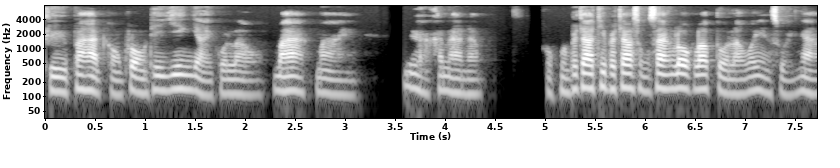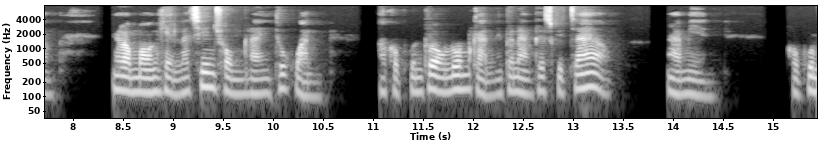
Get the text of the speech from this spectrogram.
คือพระหัตถ์ของพระองค์ที่ยิ่งใหญ่กว่าเรามากมายเนื้อขนาดนับขอบคุณพระเจ้าที่พระเจ้าทรงสร้างโลกรอบตัวเราไว้อย่างสวยงามให้เรามองเห็นและชื่นชมในทุกวันเราขอบคุณพระองค์ร่วมกันในพระนามพระสุคริเจ้าอาเมน ขอบคุณ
